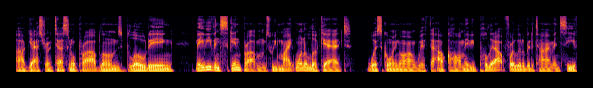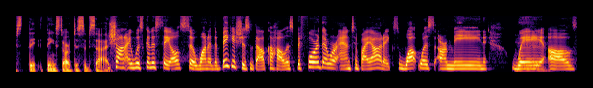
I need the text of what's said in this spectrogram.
uh, gastrointestinal problems, bloating, maybe even skin problems, we might want to look at what's going on with the alcohol. Maybe pull it out for a little bit of time and see if th- things start to subside. Shawn, I was going to say also one of the big issues with alcohol is before there were antibiotics, what was our main way yeah. of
